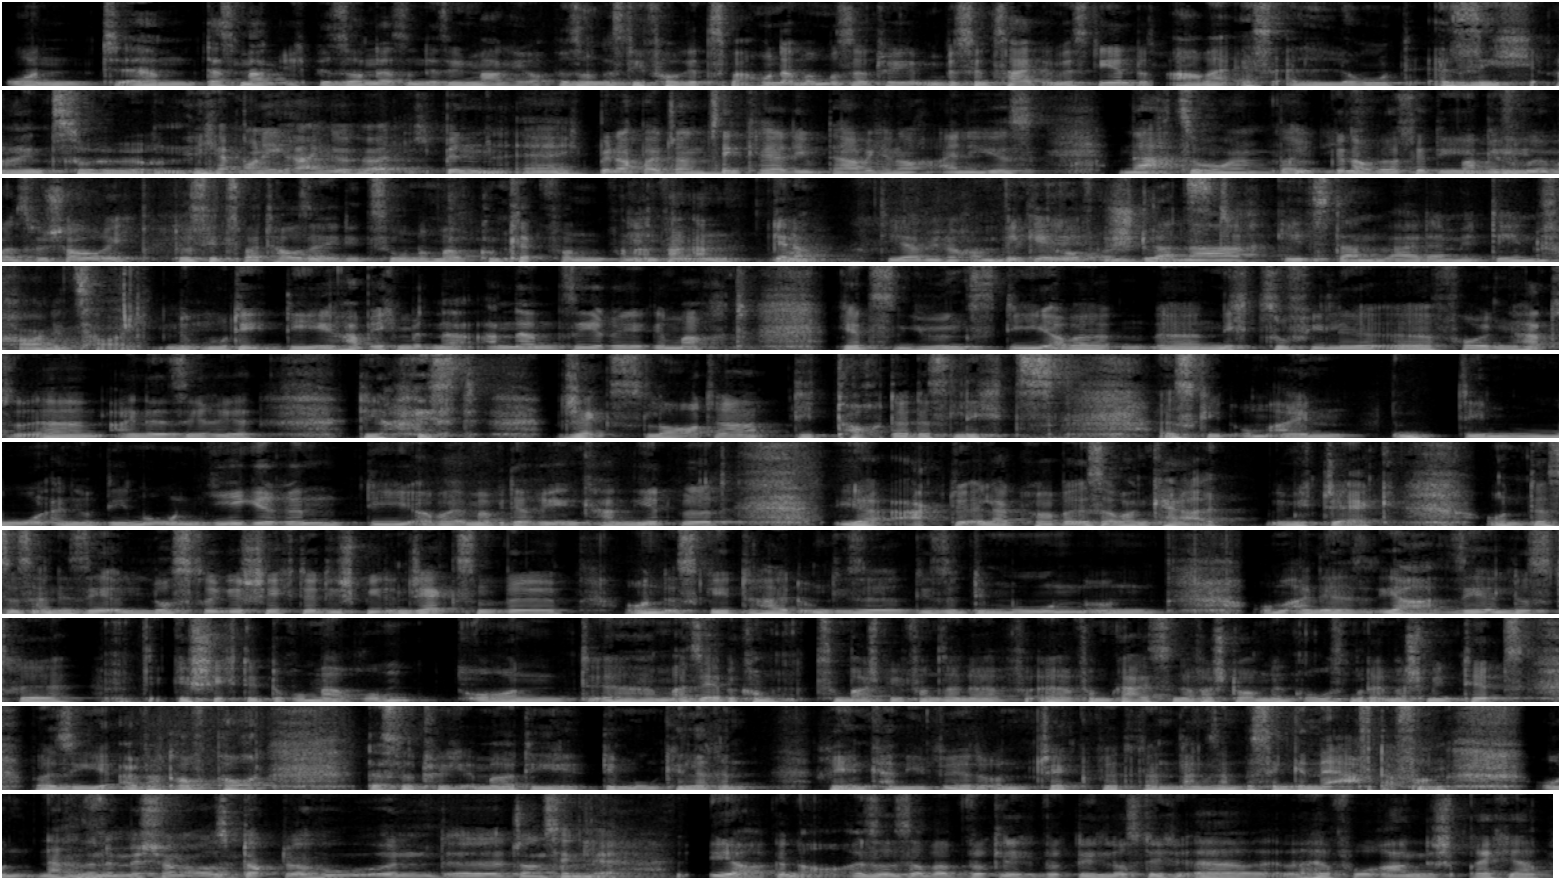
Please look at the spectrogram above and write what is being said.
Und ähm, das mag ich besonders und deswegen mag ich auch besonders die Folge 200. Man muss natürlich ein bisschen Zeit investieren, aber es lohnt sich reinzuhören. Ich habe noch nicht reingehört. Ich bin, äh, ich bin auch bei John Sinclair, die, da habe ich ja noch einiges nachzuholen. Weil genau, du hast ja die. War mir die, früher mal zu schaurig. Du hast die 2000er Edition nochmal komplett von, von Anfang an. Genau, die habe ich noch am Wickel und danach geht's dann weiter mit den Fragezeichen. Eine gute Idee habe ich mit einer anderen Serie gemacht, jetzt jüngst, die aber äh, nicht so viele äh, Folgen hat. Äh, eine Serie, die heißt Jack Slaughter, die Tochter des Lichts. Es geht um ein Dämon, eine Dämonenjägerin, die aber immer wieder reinkarniert wird. Ihr aktueller Körper ist aber ein Kerl nämlich Jack. Und das ist eine sehr illustre Geschichte, die spielt in Jacksonville und es geht halt um diese, diese Dämonen und um eine, ja, sehr illustre Geschichte drumherum. Und ähm, also er bekommt zum Beispiel von seiner äh, vom Geist seiner verstorbenen Großmutter immer Schminktipps, weil sie einfach drauf pocht, dass natürlich immer die Dämonenkillerin reinkarniert wird und Jack wird dann langsam ein bisschen genervt davon. Und nach also eine Mischung aus Doctor Who und äh, John Sinclair. Ja, genau. Also ist aber wirklich wirklich wirklich lustig. Äh, hervorragende Sprecher.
